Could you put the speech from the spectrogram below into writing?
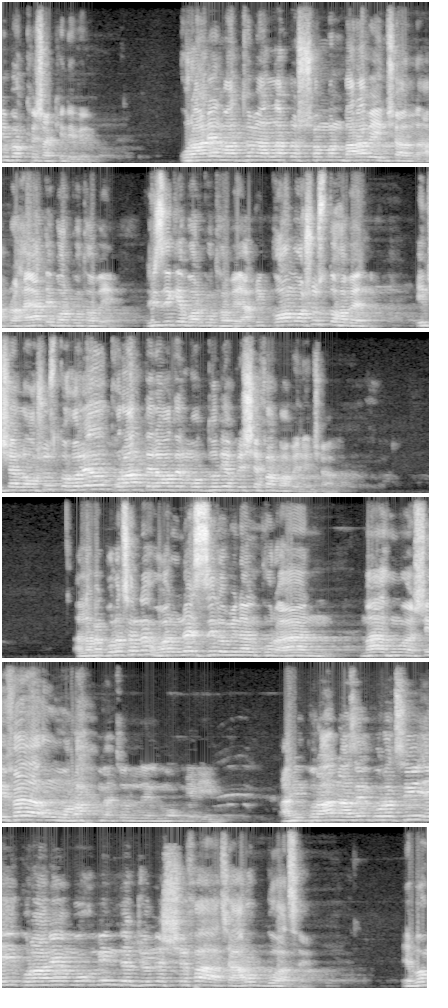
বিপক্ষে সাক্ষী দিবে। কোরআনের মাধ্যমে আল্লাহ আপনার সম্মান বাড়াবে ইনশাআল্লাহ, আপনার হায়াতে বরকত হবে, রিজিকে বরকত হবে, আপনি কম অসুস্থ হবেন, ইনশাআল্লাহ অসুস্থ হলেও কোরআন তেলাওয়াতের মধ্য দিয়ে আপনি শেফা পাবেন ইনশাআল্লাহ। আল্লাহ বলেছেন না, ওয়া নুনাজ্জিলু মিনাল কুরআন মা হুয়া শিফাউন ওয়া রাহমাতুল লিল মুমিনিন। আমি কোরআন নাযিল করেছি, এই কোরআনে মুমিনদের জন্য শেফা আছে, আরোগ্য আছে এবং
